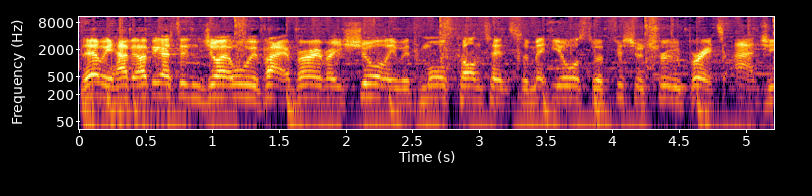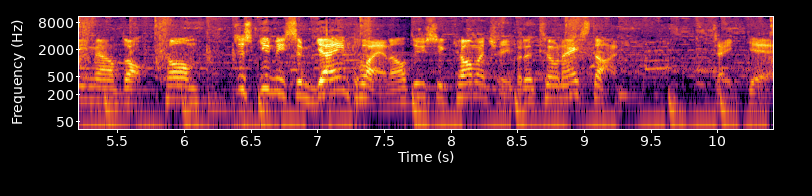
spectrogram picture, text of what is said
There we have it. I hope you guys did enjoy it. We'll be back very, very shortly with more content. Submit yours to officialtruebrits at gmail.com. Just give me some gameplay and I'll do some commentary. But until next time, take care.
